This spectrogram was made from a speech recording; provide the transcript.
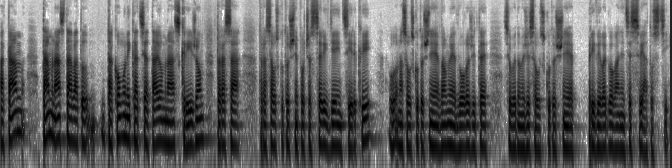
A tam, tam nastáva to, tá komunikácia tajomná s krížom, ktorá sa, ktorá sa uskutočne počas celých dejín církvy. Ona sa uskutočne, veľmi dôležité si uvedomiť, že sa uskutočne privilegovanie cez sviatosti.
